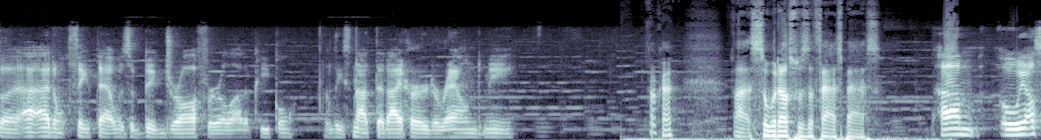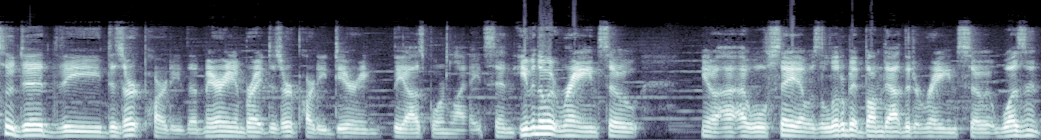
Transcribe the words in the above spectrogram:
but I, I don't think that was a big draw for a lot of people. At least not that I heard around me. Okay. Uh, so what else was the fast pass? Um, well, we also did the dessert party, the Merry and Bright dessert party during the Osborne Lights, and even though it rained, so you know, I, I, will say I was a little bit bummed out that it rained. So it wasn't.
